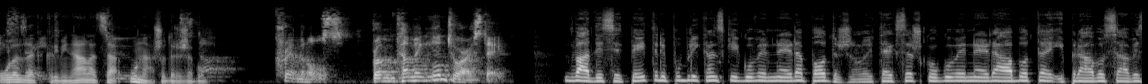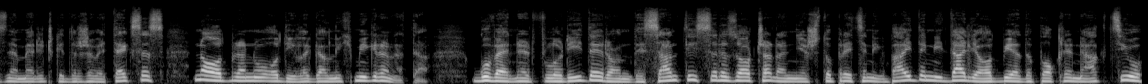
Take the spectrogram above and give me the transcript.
ulazak kriminalaca u našu državu. from coming into our state. 25 republikanskih guvernera podržalo je teksaškog guvernera Abota i pravo Savezne američke države Teksas na odbranu od ilegalnih migranata. Guverner Floride Ron DeSantis razočaran je što predsednik Biden i dalje odbija da pokrene akciju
